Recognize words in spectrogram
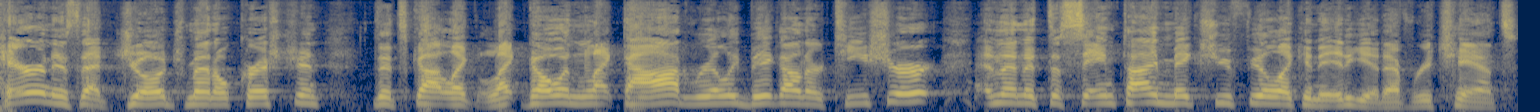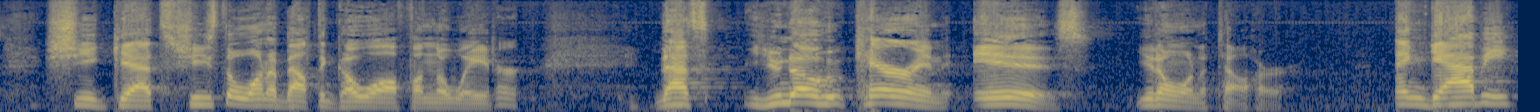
Karen is that judgmental Christian that's got like let go and let God really big on her t shirt, and then at the same time makes you feel like an idiot every chance she gets. She's the one about to go off on the waiter. That's, you know who Karen is. You don't want to tell her. And Gabby,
